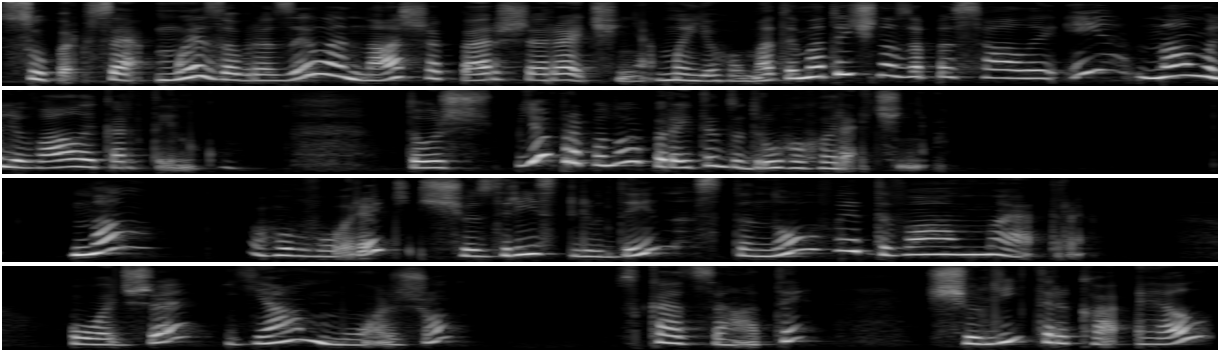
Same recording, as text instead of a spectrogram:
Супер, все, ми зобразили наше перше речення. Ми його математично записали і намалювали картинку. Тож, я пропоную перейти до другого речення. Нам говорять, що зріст людини становить 2 метри. Отже, я можу сказати, що літерка L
